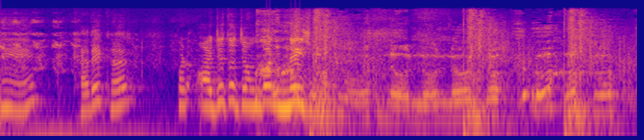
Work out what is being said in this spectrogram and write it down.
હે? ખરેખર? પણ આજે તો જમવા નહીં જ મળે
